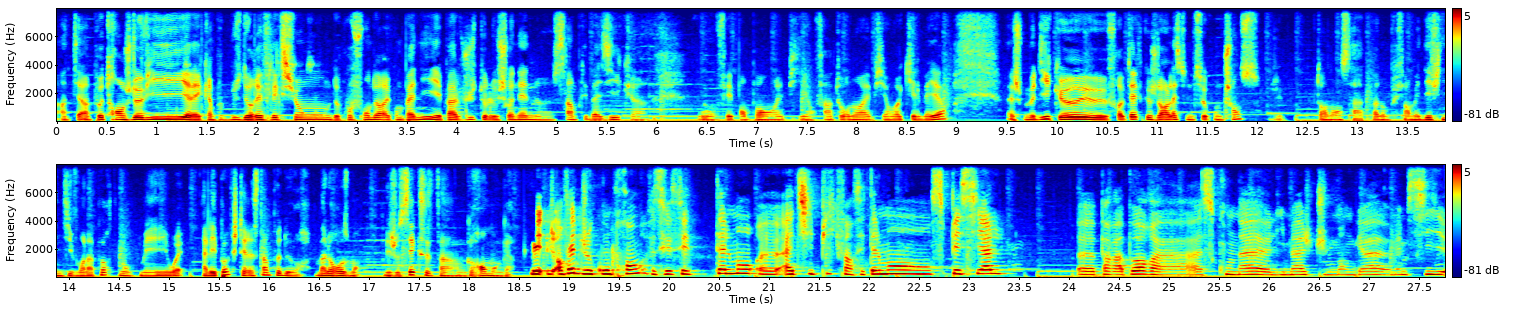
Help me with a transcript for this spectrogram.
un, peu tranche de vie, avec un peu plus de réflexion, de profondeur et compagnie, et pas juste le shonen simple et basique euh, où on fait pampan et puis on fait un tournoi et puis on voit qui est le meilleur. Euh, je me dis que faudrait peut-être que je leur laisse une seconde chance. J'ai tendance à pas non plus fermer définitivement la porte, donc mais ouais, à l'époque j'étais resté un peu dehors, malheureusement. Mais je sais que c'est un grand manga. Mais en fait, je comprends parce que c'est tellement atypique, enfin c'est tellement spécial euh, par rapport à, ce qu'on a, euh, l'image du manga, euh, même si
